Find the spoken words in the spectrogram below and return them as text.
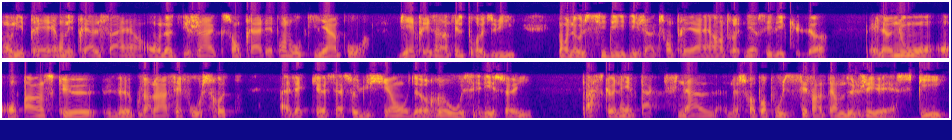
On est prêt, on est prêt à le faire. On a des gens qui sont prêts à répondre aux clients pour bien présenter le produit. On a aussi des, gens qui sont prêts à entretenir ces véhicules-là. Et là, nous, on, pense que le gouvernement fait fausse route avec euh, sa solution de rehausser les seuils parce que l'impact final ne sera pas positif en termes de GES. Puis,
